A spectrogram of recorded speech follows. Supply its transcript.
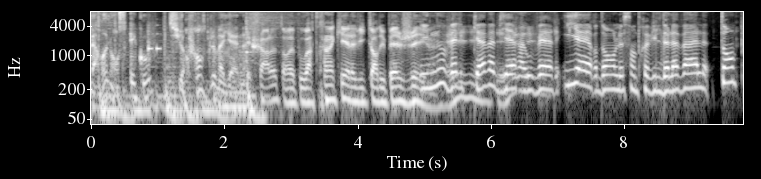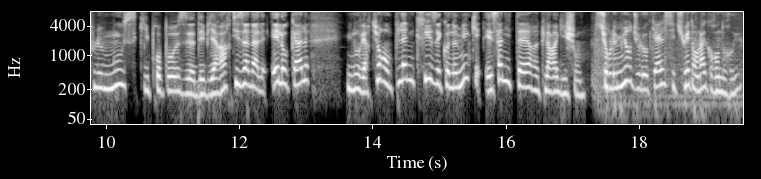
La relance écho sur France Bleu Mayenne. Et Charlotte, on va pouvoir trinquer à la victoire du PSG. Une nouvelle cave à bière a ouvert hier dans le centre-ville de Laval. Temple Mousse qui propose des bières artisanales et locales. Une ouverture en pleine crise économique et sanitaire, Clara Guichon. Sur le mur du local situé dans la Grande Rue,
